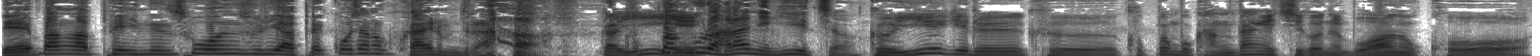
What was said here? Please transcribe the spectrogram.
내 방 앞에 있는 소원수리 앞에 꽂아놓고 가이놈들아. 그러니까 이 국방부로 하라는 얘기겠죠. 그 이 얘기를 그 국방부 강당의 직원을 모아놓고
